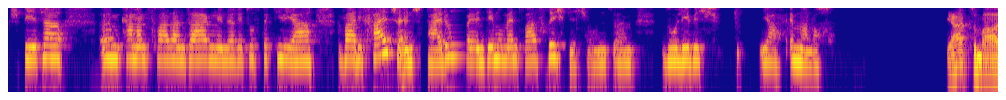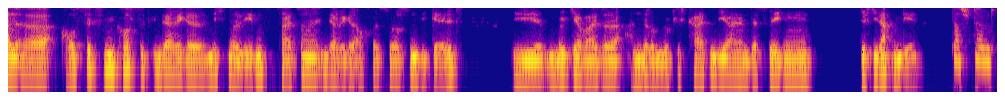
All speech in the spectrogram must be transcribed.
später ähm, kann man zwar dann sagen, in der Retrospektive, ja, war die falsche Entscheidung, weil in dem Moment war es richtig. Und ähm, so lebe ich ja immer noch. Ja, zumal äh, Aussitzen kostet in der Regel nicht nur Lebenszeit, sondern in der Regel auch Ressourcen wie Geld die möglicherweise andere Möglichkeiten, die einem deswegen durch die Lappen gehen. Das stimmt.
